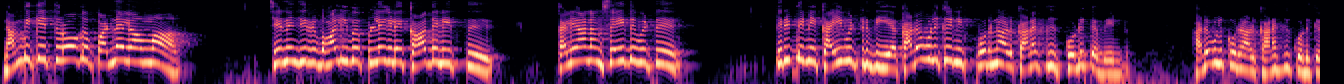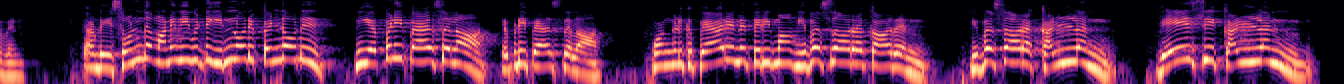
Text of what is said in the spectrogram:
நம்பிக்கை துரோகம் பண்ணலாமா? சின்னஞ்சிறு வாலிப பிள்ளைகளை காதலித்து கல்யாணம் செய்துவிட்டு திருப்பி நீ கைவிட்டுருதிய. கடவுளுக்கு நீ ஒரு நாள் கணக்கு கொடுக்க வேண்டும். கடவுளுக்கு ஒரு நாள் கணக்கு கொடுக்க வேண்டும். தன்னுடைய சொந்த மனைவியை விட்டு இன்னொரு பெண்ணோடு நீ எப்படி பேசலாம்? எப்படி பேசலாம்? உங்களுக்கு பேர் என்ன தெரியுமா? விபசாரக்காரன். விபசார கள்ளன் வேசி கள்ளன்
